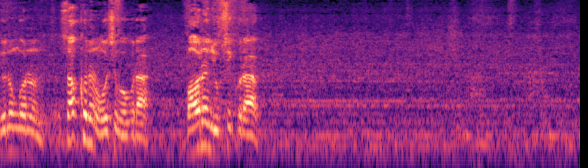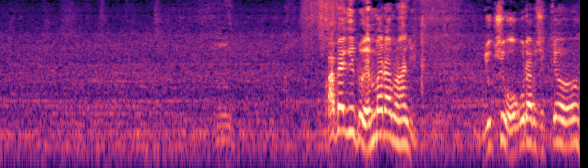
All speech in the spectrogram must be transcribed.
이런 거는, 서클은 55g. 버는 60g. 꽈배기도 웬만하면 한 65g씩 껴.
